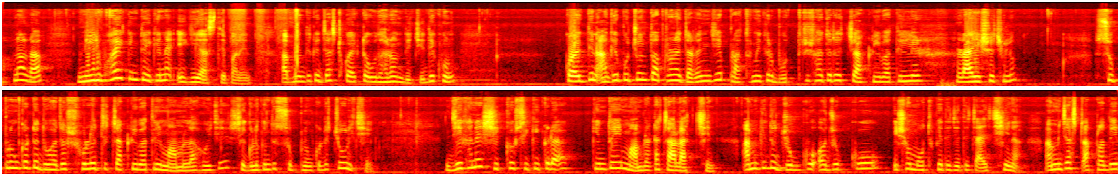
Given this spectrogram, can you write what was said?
আপনারা নির্ভয়ে কিন্তু এখানে এগিয়ে আসতে পারেন। আপনাদেরকে জাস্ট কয়েকটা উদাহরণ দিচ্ছি। দেখুন, কয়েকদিন আগে পর্যন্ত আপনারা জানেন যে প্রাথমিকের বত্রিশ হাজারের চাকরি বাতিলের রায় এসেছিল। সুপ্রিম কোর্টে দু হাজার ষোলোর যে চাকরি বাতিল মামলা হয়েছে, সেগুলো কিন্তু সুপ্রিম কোর্টে চলছে। যেখানে শিক্ষক শিক্ষিকারা কিন্তু এই মামলাটা চালাচ্ছেন। আমি কিন্তু যোগ্য, অযোগ্য এসব মতভেদে যেতে চাইছি না। আমি জাস্ট আপনাদের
